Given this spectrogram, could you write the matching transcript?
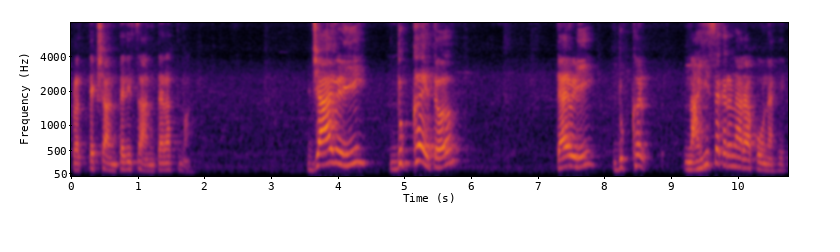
प्रत्यक्ष अंतरीचा अंतरात्मा. ज्यावेळी दुःख येतं त्यावेळी दुःख नाहीसं करणारा कोण आहे?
